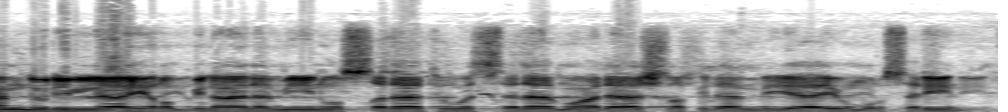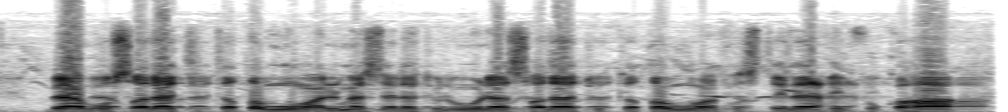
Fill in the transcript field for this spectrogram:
الحمد لله رب العالمين والصلاة والسلام على أشرف الأنبياء والمرسلين باب صلاة التطوع المسألة الأولى صلاة التطوع في اصطلاح الفقهاء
